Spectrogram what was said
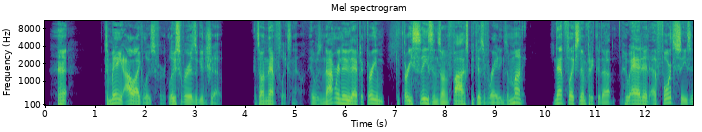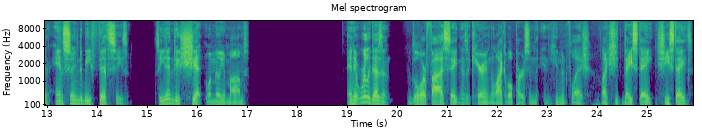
to me, I like Lucifer. Lucifer is a good show. It's on Netflix now. It was not renewed after three three seasons on Fox because of ratings and money. Netflix then picked it up, who added a fourth season and soon to be fifth season. So you didn't do shit, One Million Moms. And it really doesn't glorify Satan as a caring, likable person in human flesh, like she, they state, she states.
